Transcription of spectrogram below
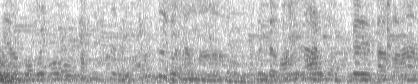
내가 먹을 때 맛있으면 찡그리잖아. 근데 어떤 사람 댓글에다가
